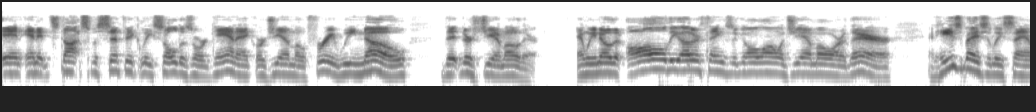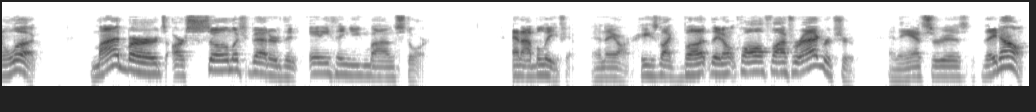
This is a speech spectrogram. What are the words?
and, and it's not specifically sold as organic or GMO free, we know that there's GMO there. And we know that all the other things that go along with GMO are there. And he's basically saying, look, my birds are so much better than anything you can buy in the store. And I believe him. And they are. He's like, but they don't qualify for AgriTrue. And the answer is they don't.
